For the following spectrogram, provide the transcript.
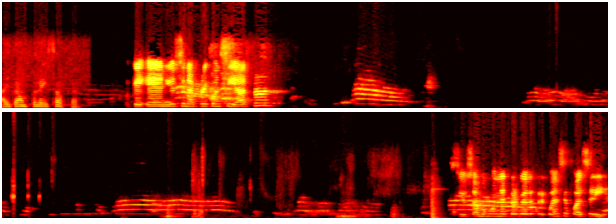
I don't play soccer. Okay, and using a frequency adverb? Si usamos un adverbio de frecuencia, ¿cuál sería?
